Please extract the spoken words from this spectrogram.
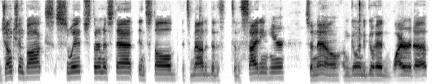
junction box switch thermostat installed. It's mounted to the, to the siding here. So now I'm going to go ahead and wire it up.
